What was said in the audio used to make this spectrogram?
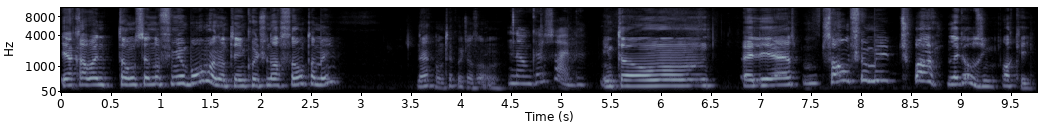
e acaba então sendo um filme bom, mas não tem continuação também, né? Não tem continuação. Não que eu saiba. Então, ele é só um filme, tipo, ah, legalzinho, ok.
